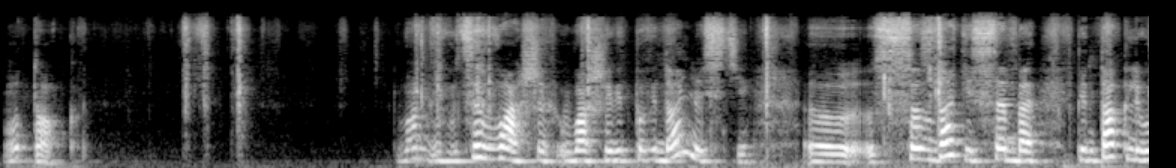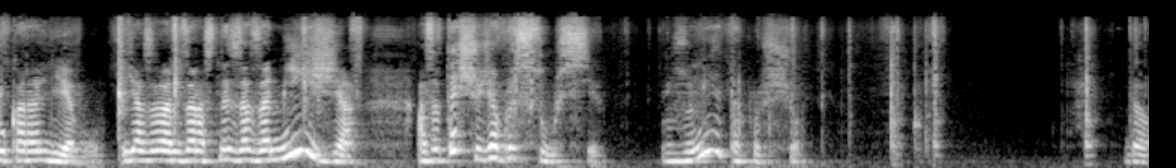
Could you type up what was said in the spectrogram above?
Отак. Це в ваших, вашій відповідальності е, создати із себе Пентакліву королеву. Я зараз, не за заміжжя, а за те, що я в ресурсі. Розумієте про що? Да.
